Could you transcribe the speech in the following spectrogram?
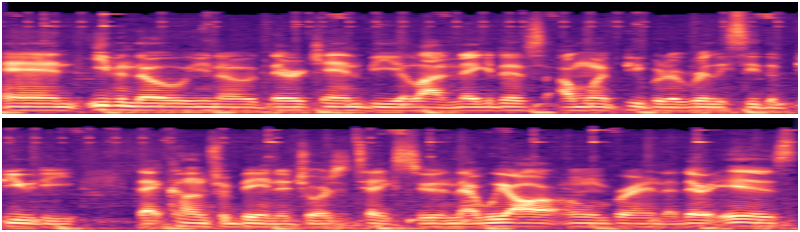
And even though, you know, there can be a lot of negatives, I want people to really see the beauty that comes from being a Georgia Tech student, that we are our own brand, that there is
